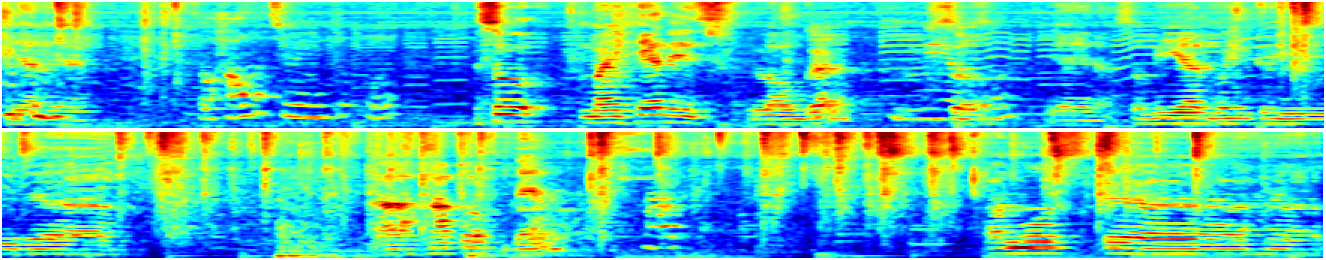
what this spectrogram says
Yeah, yeah. So how much you need to put? So my hair is longer. Me so also. yeah, yeah. So we are going to use uh, uh, half of them, Half. almost uh, uh,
